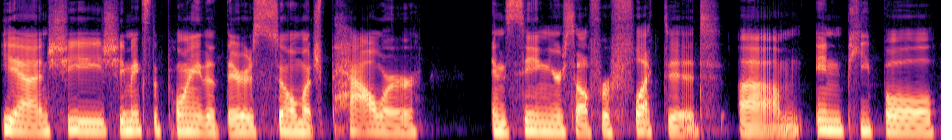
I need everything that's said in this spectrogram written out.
Yeah, and she she makes the point that there is so much power in seeing yourself reflected um, in people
